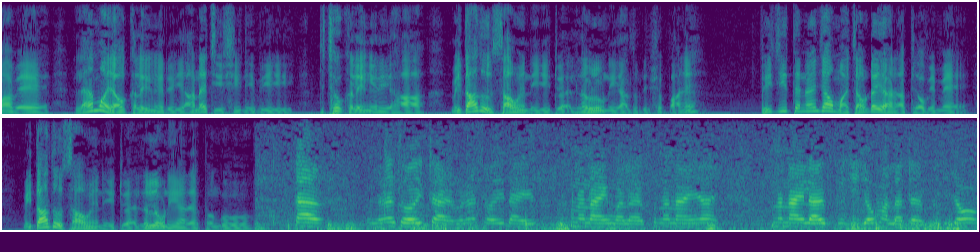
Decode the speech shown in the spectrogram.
မှာပဲလမ်းမရောက်ကလေးငယ်တွေရာနဲ့ချီရှိနေပြီးတချို့ကလေးငယ်တွေဟာမိသားစုစားဝင်နေရေးအတွက်အလုပ်လုပ်နေရသူတွေဖြစ်ပါတယ်။ BG တနန်းကျောင်းမှာကျောင်းတက်ရတာပြောပေမဲ့ မိသားစုစားဝင်နေအတွက်လှုပ်လှုပ်နေရတဲ့ပုံကိုတာမနက်စောကြီးတိုင်းမနက်စောကြီးတိုင်းခုနှစ်နိုင်မှလာခုနှစ်နိုင်ရိုက်ခုနှစ်နိုင်လာပီကြီးကျောင်းမှလာတဲ့ပီကြီးကျောင်း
